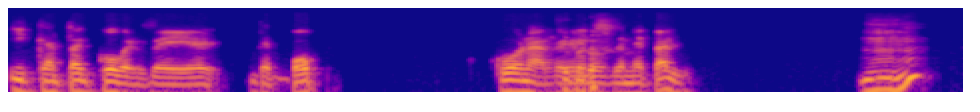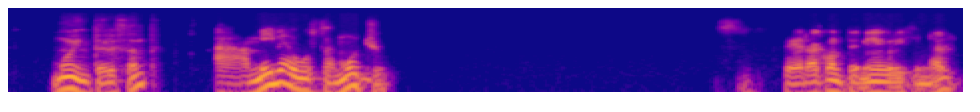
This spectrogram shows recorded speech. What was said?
y cantan covers de, de pop con arreglos de metal. Ujú. Muy interesante. A mí me gusta mucho. Será contenido original.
